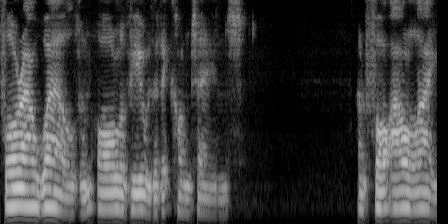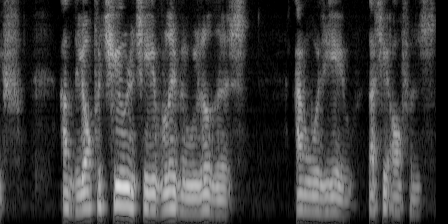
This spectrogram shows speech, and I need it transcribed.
For our world and all of you that it contains, and for our life and the opportunity of living with others and with you that it offers.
